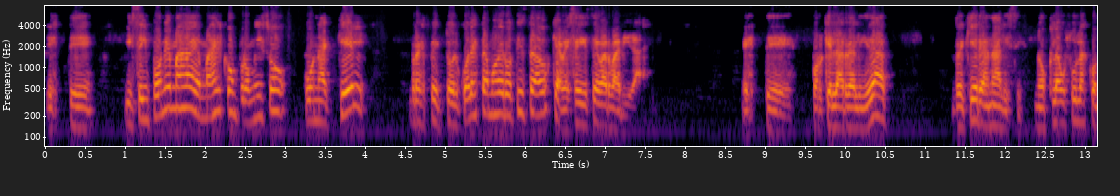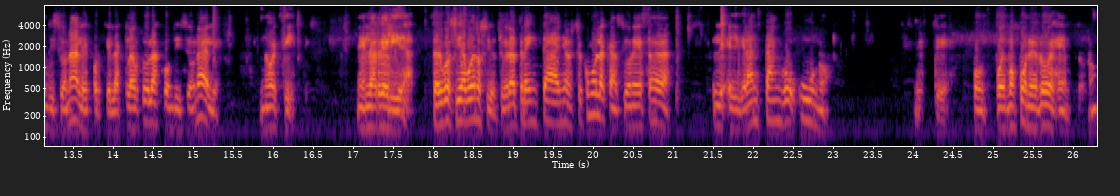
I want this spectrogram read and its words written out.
este, y se impone más además el compromiso con aquel respecto del cual estamos erotizados que a veces dice barbaridades. Este, porque la realidad requiere análisis, no cláusulas condicionales, porque las cláusulas condicionales no existen en la realidad. Es algo así, bueno, si yo tuviera 30 años, es como la canción esa, el, Gran Tango 1. Este, podemos ponerlo de ejemplo, ¿no?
